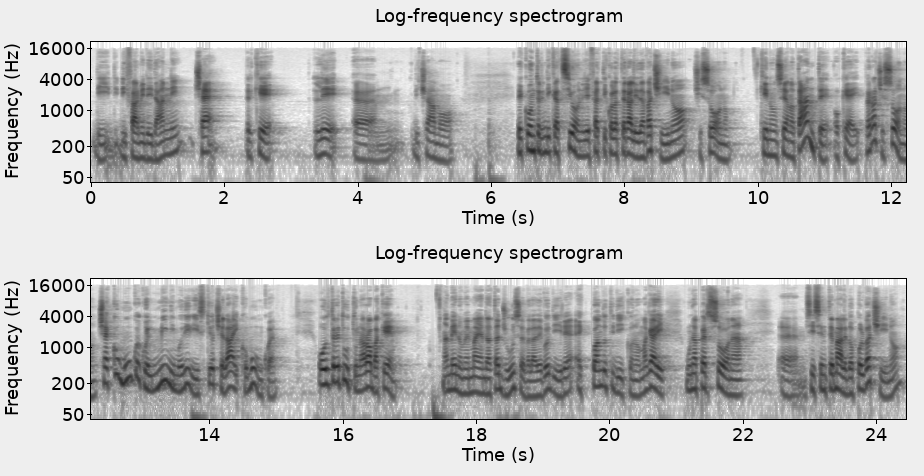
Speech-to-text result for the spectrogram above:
di, di, di farmi dei danni? C'è, perché le, ehm, diciamo, le controindicazioni, gli effetti collaterali da vaccino ci sono. Che non siano tante, ok, però ci sono. C'è comunque quel minimo di rischio, ce l'hai comunque. Oltretutto una roba che a me non mi è mai andata giù, se ve la devo dire, è quando ti dicono magari una persona eh, si sente male dopo il vaccino,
